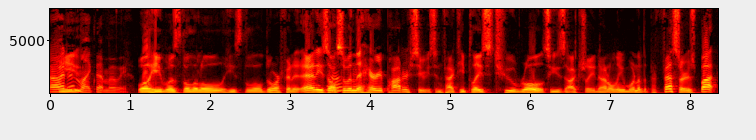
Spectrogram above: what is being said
oh I didn't like that movie. Well, he was the little he's the little dwarf in it, and he's also in the Harry Potter series. In fact, he plays two roles. He's actually not only one of the professors, but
